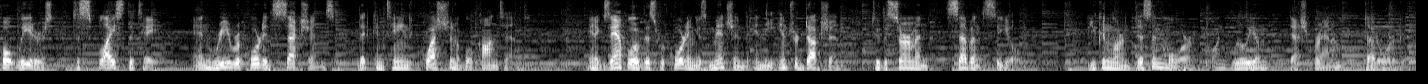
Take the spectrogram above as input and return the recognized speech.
cult leaders to splice the tape and re recorded sections that contained questionable content. An example of this recording is mentioned in the introduction to the sermon Seventh Seal. You can learn this and more on william-branham.org.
